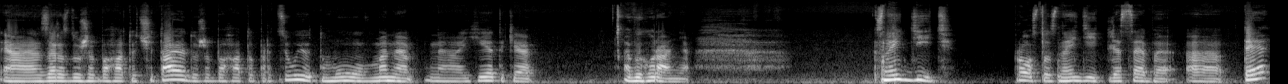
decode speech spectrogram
Е, Зараз дуже багато читаю, дуже багато працюю, тому в мене е, є таке вигорання. Знайдіть, просто знайдіть для себе е, те,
